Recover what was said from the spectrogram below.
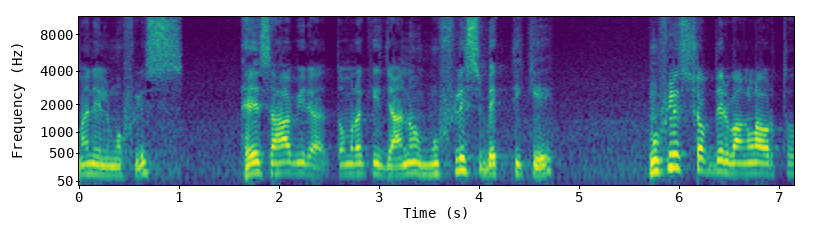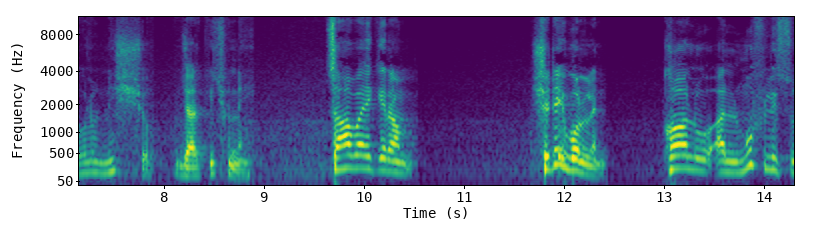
মানিল মুফলিস? হে সাহাবিরা, তোমরা কি জানো মুফলিস ব্যক্তিকে? মুফলিস শব্দের বাংলা অর্থ হলো নিঃস্ব, যার কিছু নেই। সাহাবাই কেরাম সেটাই বললেন, কালু আল মুফলিসু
